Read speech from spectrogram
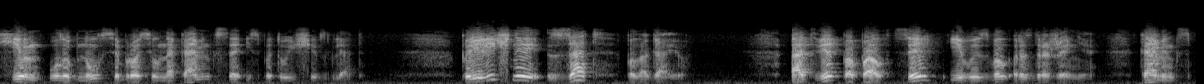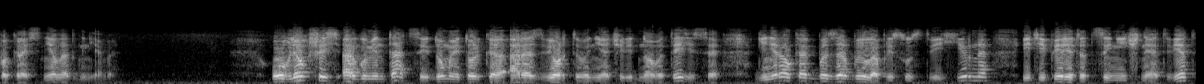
Хирн улыбнулся, бросил на Каммингса испытующий взгляд. «Приличный зад, полагаю». Ответ попал в цель и вызвал раздражение. Каммингс покраснел от гнева. Увлекшись аргументацией, думая только о развертывании очередного тезиса, генерал как бы забыл о присутствии Хирна, и теперь этот циничный ответ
